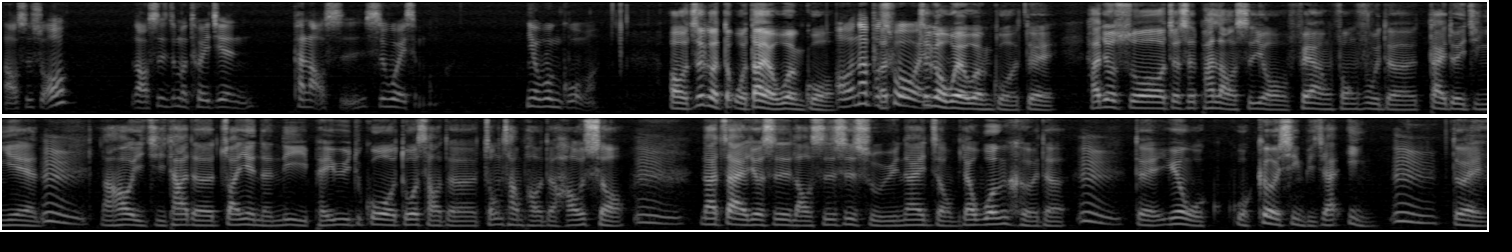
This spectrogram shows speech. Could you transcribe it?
老师说：“哦，老师这么推荐潘老师是为什么？”你有问过吗？哦，这个我倒有问过。哦，那不错这个我也问过，对，他就说就是潘老师有非常丰富的带队经验，嗯然后以及他的专业能力，培育过多少的中长跑的好手。嗯那再就是老师是属于那一种比较温和的，嗯对，因为我我个性比较硬，嗯，对，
